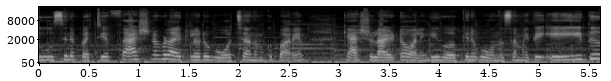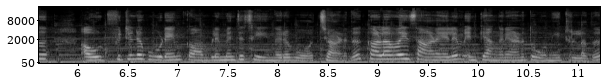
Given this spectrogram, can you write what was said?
യൂസിനെ പറ്റിയ ഫാഷനബിൾ ആയിട്ടുള്ള ഒരു വാച്ചാണ് നമുക്ക് പറയാം. കാഷ്വൽ ആയിട്ടോ അല്ലെങ്കിൽ വർക്കിന് പോകുന്ന സമയത്ത് ഏത് ഔട്ട്ഫിറ്റിന്റെ കൂടെയും കോംപ്ലിമെന്റ് ചെയ്യുന്ന ഒരു വാച്ചാണിത് കളർ വൈസ് ആണെങ്കിലും എനിക്ക് അങ്ങനെയാണ് തോന്നിയിട്ടുള്ളത്.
